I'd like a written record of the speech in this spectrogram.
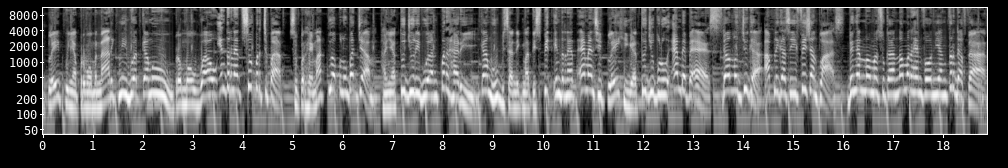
Play punya promo menarik nih buat kamu. Promo Wow Internet super cepat, super hemat 24 jam, hanya 7 ribuan per hari. Kamu bisa nikmati speed internet MNC Play hingga 70 Mbps. Download juga aplikasi Vision Plus dengan memasukkan nomor handphone yang terdaftar,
